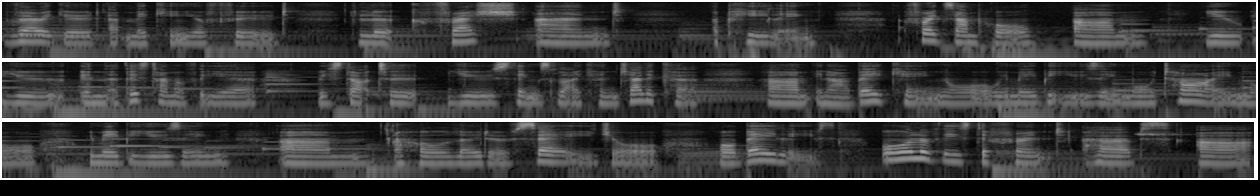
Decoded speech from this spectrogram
very good at making your food look fresh and appealing. For example, um, you you in at this time of the year we start to use things like angelica um, in our baking, or we may be using more thyme, or we may be using um, a whole load of sage or or bay leaves. All of these different herbs are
